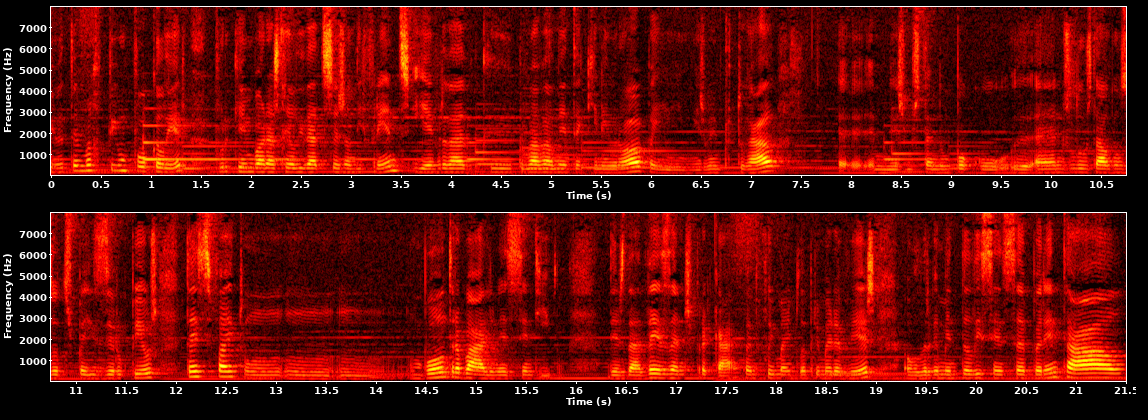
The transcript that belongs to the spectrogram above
Eu até me arrepio um pouco a ler, porque, embora as realidades sejam diferentes, e é verdade que provavelmente aqui na Europa e mesmo em Portugal, eh, mesmo estando um pouco eh, a anos-luz de alguns outros países europeus, tem-se feito um, um, um, bom trabalho nesse sentido. Desde há 10 anos para cá, quando fui mãe pela primeira vez, ao alargamento da licença parental,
